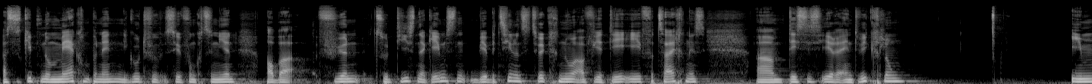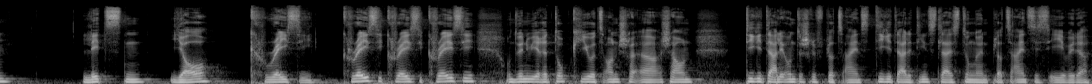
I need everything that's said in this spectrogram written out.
also es gibt nur mehr Komponenten, die gut für sie funktionieren, aber führen zu diesen Ergebnissen. Wir beziehen uns jetzt wirklich nur auf ihr DE-Verzeichnis. Ähm, das ist ihre Entwicklung im letzten Jahr. Crazy. Crazy, crazy, crazy. Und wenn wir ihre Top-Keywords anschauen, äh, Digitale Unterschrift Platz 1, digitale Dienstleistungen Platz 1 ist eher wieder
